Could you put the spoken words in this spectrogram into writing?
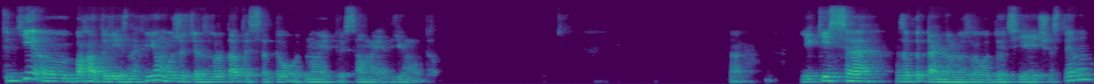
тоді е, багато різних View можуть звертатися до одної тої самої View Model. Якісь е, запитання, можливо, до цієї частини?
